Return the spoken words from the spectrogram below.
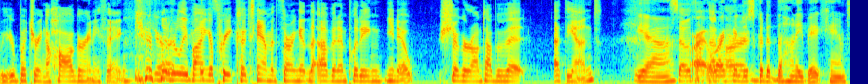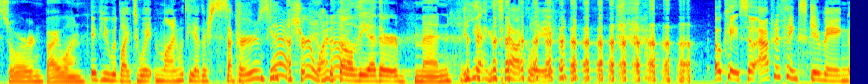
you're butchering a hog or anything. You're, You're- literally buying a pre-cooked ham and throwing it in the oven and putting you know sugar on top of it at the end. Yeah. So it's or, that or I can just go to the honey baked ham store and buy one. If you would like to wait in line with the other suckers, yeah, sure, why not? With all the other men. yeah, exactly. okay, so after Thanksgiving,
